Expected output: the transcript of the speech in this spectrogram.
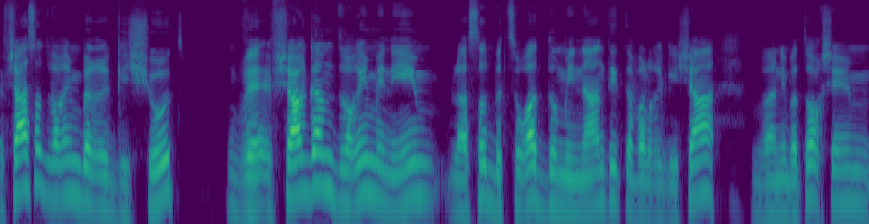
אפשר לעשות דברים ברגישות, ואפשר גם דברים מיניים לעשות בצורה דומיננטית אבל רגישה, ואני בטוח שאם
